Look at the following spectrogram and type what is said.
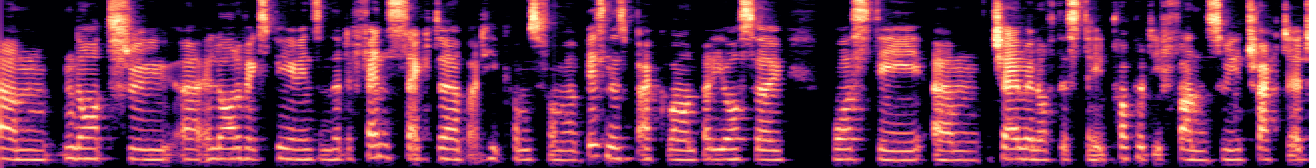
um, not through uh, a lot of experience in the defense sector, but he comes from a business background, but he also was the um, chairman of the state property fund. So he attracted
